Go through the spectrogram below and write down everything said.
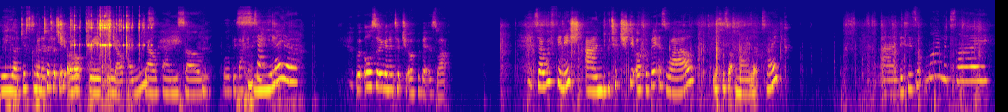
we are just going to touch, it up with the gel pens. gel pen. So we'll be back in a sec. See you later. We're also going to touch it up a bit as well. So we finished and we touched it up a bit as well. This is what mine looks like. And this is what mine looks like.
